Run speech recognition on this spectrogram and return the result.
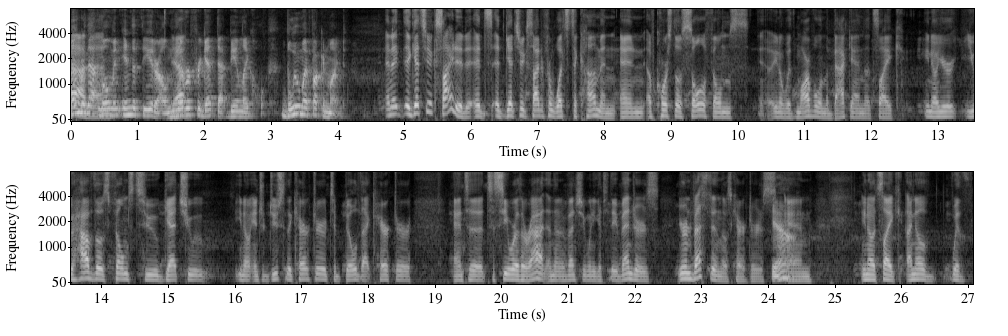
remember that man. moment in the theater. I'll Yeah. never forget that being like blew my fucking mind. and it, it gets you excited. It's it gets you excited for what's to come, and and of course those solo films, you know, with Marvel in the back end, That's like you know you're you have those films to get you, you know, introduced to the character, to build that character, and to to see where they're at, and then eventually when you get to the Avengers, you're invested in those characters. Yeah. and you know it's like I know with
